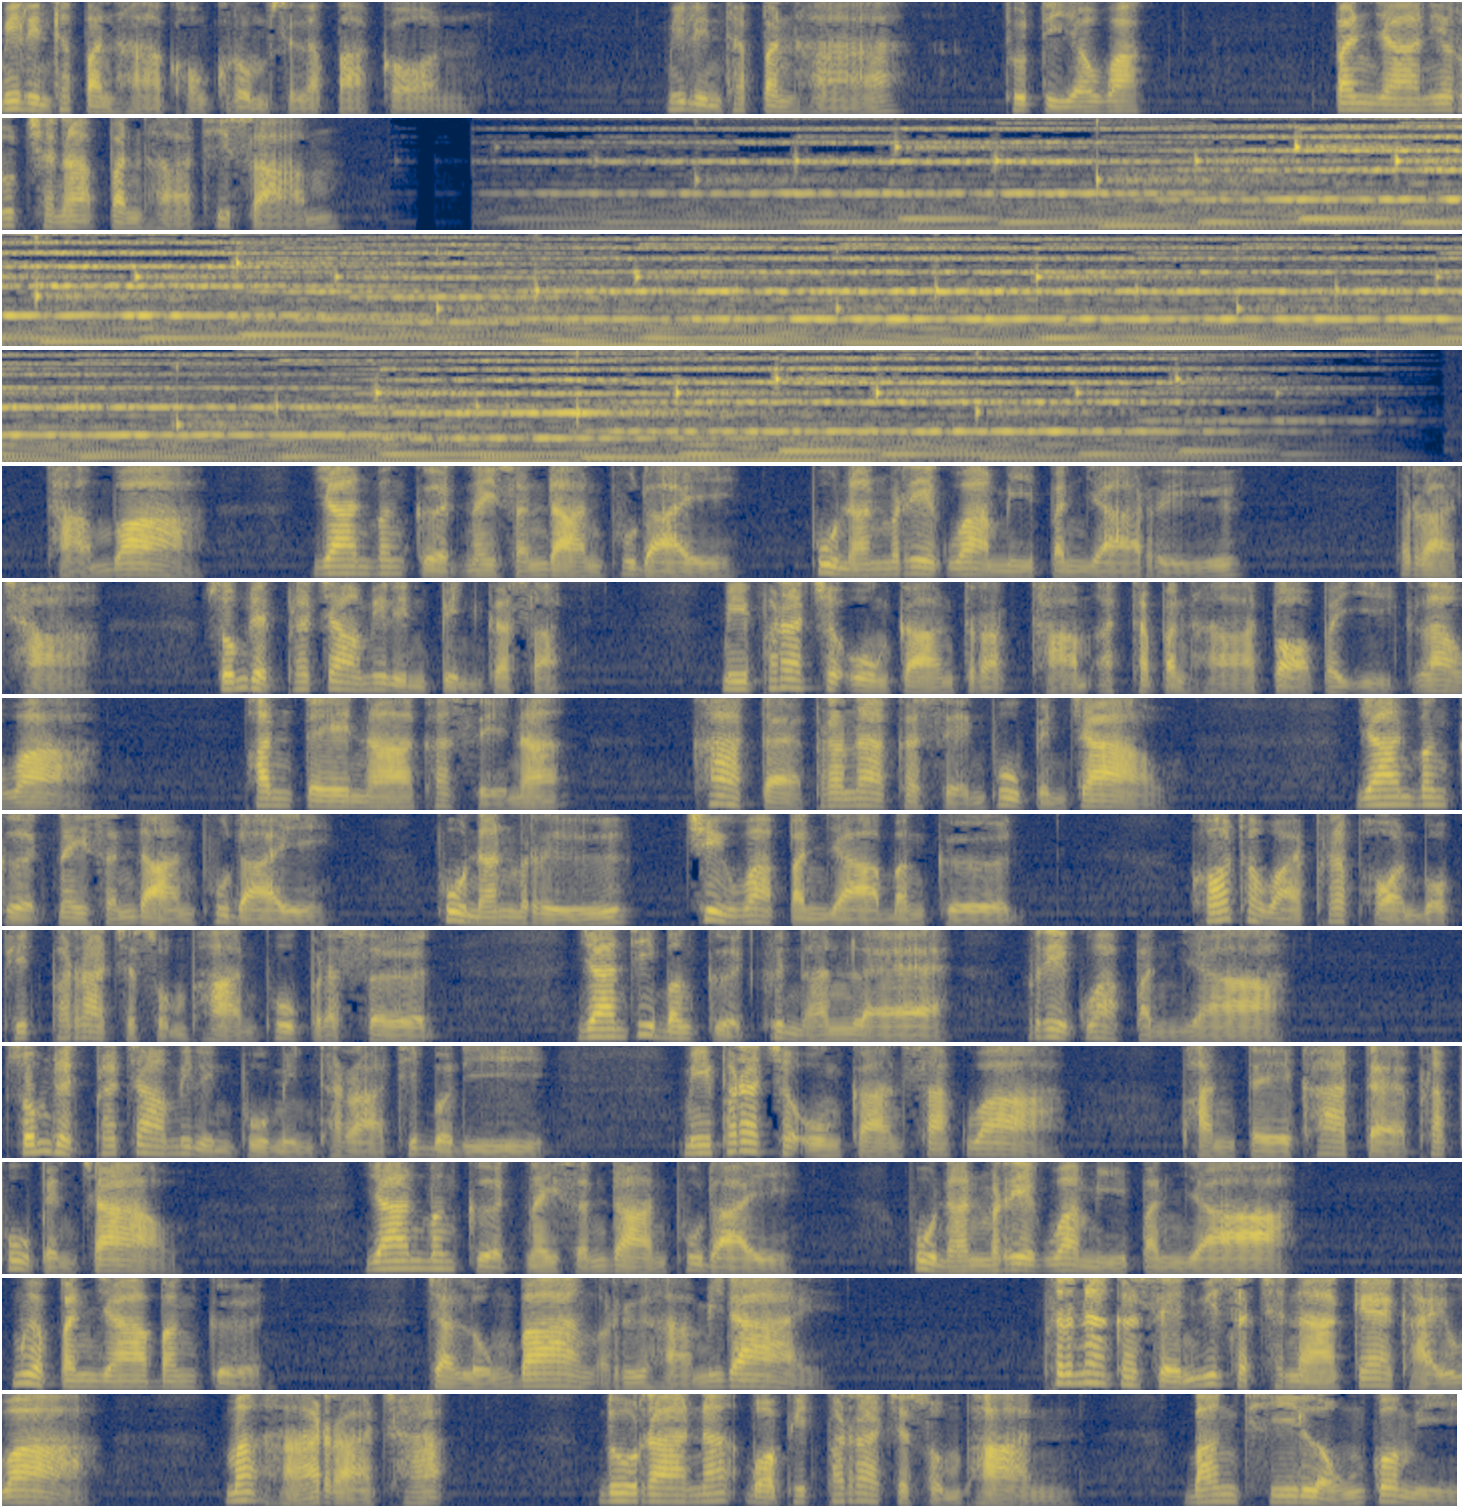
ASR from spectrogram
มิลินทปัญหาของกรมศิลปากร มิลินทปัญหา ทุติยวัคปัญญานิรุชนะปัญหาที่สาม ถามว่ายานบังเกิดในสันดานผู้ใด ผู้นั้นเรียกว่ามีปัญญาหรือ พระราชา สมเด็จพระเจ้ามิลินปินกษัตริย์ มีพระราชโองการตรัสถามอัธปัญหาต่อไปอีกเล่าว่า พันเตนาคเสนะข้าแต่พระนาคเสนผู้เป็นเจ้ายานบังเกิดในสันดานผู้ใด ผู้นั้นหรือชื่อว่าปัญญาบังเกิด ขอถวายพระพรบพิษพระราชสมภารผู้ประเสริฐยานที่บังเกิดขึ้นนั้นแล เรียกว่าปัญญา สมเด็จพระเจ้ามิลินภูมินทราธิบดี มีพระราชองค์การซักว่า พันเตฆ่าแต่พระผู้เป็นเจ้า ยานบังเกิดในสันดานผู้ใด ผู้นั้นเรียกว่ามีปัญญา เมื่อปัญญาบังเกิด จะหลงบ้างหรือหาไม่ได้ พระนาคเษนวิสัชนาแก้ไขว่า มหาราชะดูรานะบพิษพระราชสมภารบางทีหลงก็มี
